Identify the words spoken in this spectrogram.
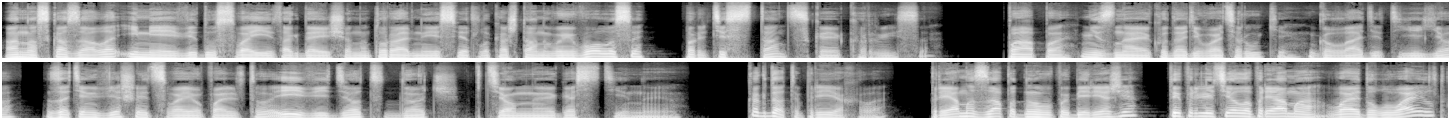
она сказала, имея в виду свои тогда еще натуральные светло-каштановые волосы, протестантская крыса. Папа, не зная, куда девать руки, гладит ее, затем вешает свое пальто и ведет дочь в темную гостиную. Когда ты приехала? Прямо с западного побережья? Ты прилетела прямо в Айдлвайлд?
